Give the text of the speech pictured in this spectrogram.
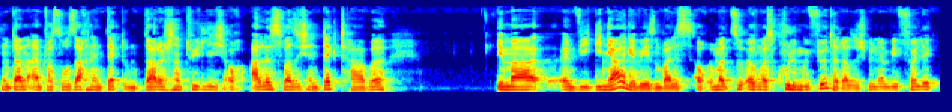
und dann einfach so Sachen entdeckt und dadurch natürlich auch alles, was ich entdeckt habe, immer irgendwie genial gewesen, weil es auch immer zu irgendwas Coolem geführt hat. Also ich bin irgendwie völlig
